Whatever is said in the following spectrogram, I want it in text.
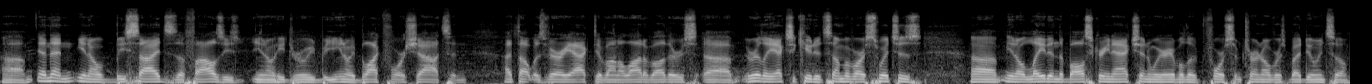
Um, and then you know, besides the fouls, he's you know he drew. He you know he blocked four shots, and I thought was very active on a lot of others. Uh, really executed some of our switches uh, you know, late in the ball screen action, we were able to force some turnovers by doing so.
